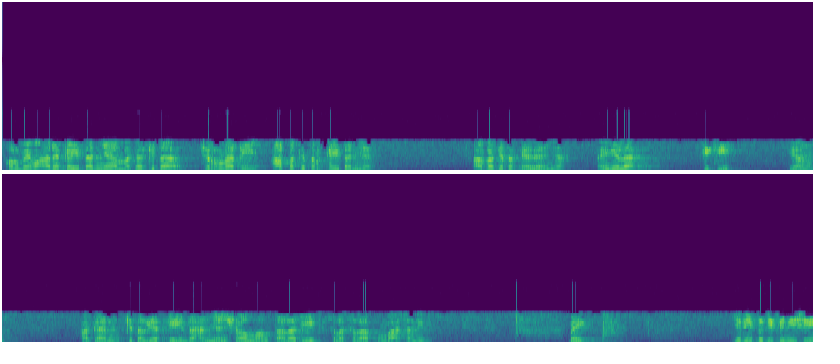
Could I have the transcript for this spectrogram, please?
kalau memang ada kaitannya, maka kita cermati apa keterkaitannya. Apa keterkaitannya? Nah inilah fikih yang akan kita lihat keindahannya insyaallah taala di sela-sela pembahasan ini. Baik. Jadi itu definisi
